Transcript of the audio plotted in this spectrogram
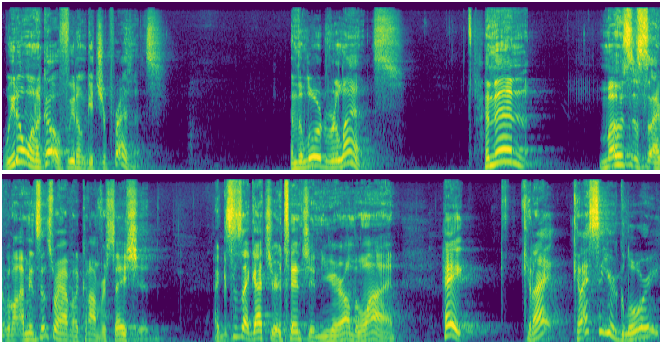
We don't wanna go if we don't get your presence. And the Lord relents. And then Moses is like, well, I mean, since we're having a conversation, since I got your attention, you're on the line. Hey, can I, can I see your glory?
